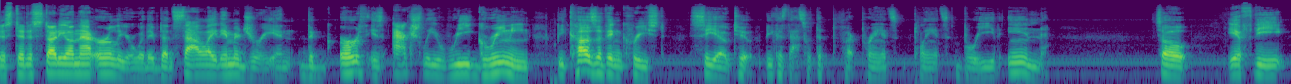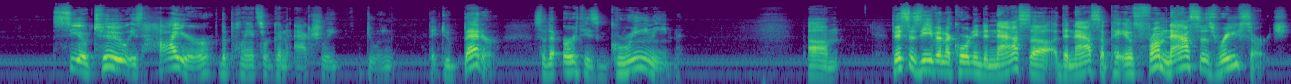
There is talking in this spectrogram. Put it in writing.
Just did a study on that earlier where they've done satellite imagery, and the Earth is actually regreening because of increased CO2 because that's what the plants plants breathe in. So if the CO2 is higher, the plants are going to actually doing they do better. So the earth is greening. Um, this is even according to NASA. The NASA it was from NASA's research.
